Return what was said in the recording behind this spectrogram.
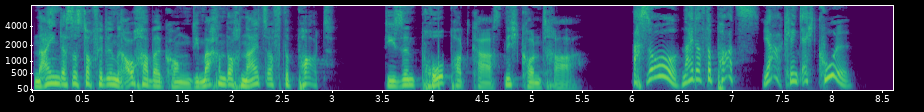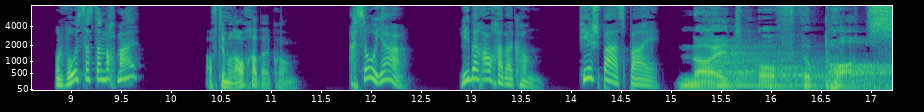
Nein, das ist doch für den Raucherbalkon. Die machen doch Knights of the Pot. Die sind pro Podcast, nicht kontra. Ach so, Night of the Pots. Ja, klingt echt cool. Und wo ist das dann nochmal? Auf dem Raucherbalkon. Ach so, ja. Lieber Raucherbalkon. Viel Spaß bei Night of the Pots.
